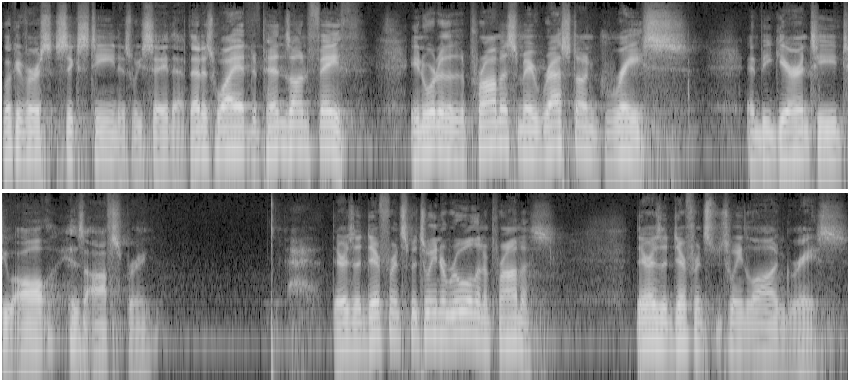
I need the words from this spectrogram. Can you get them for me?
Look at verse 16 as we say that. That is why it depends on faith, in order that the promise may rest on grace and be guaranteed to all his offspring. There's a difference between a rule and a promise. There is a difference between law and grace.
